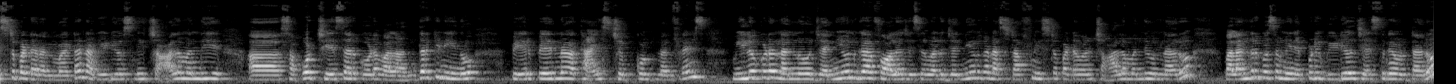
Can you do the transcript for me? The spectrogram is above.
ఇష్టపడ్డారనమాట నా వీడియోస్ని చాలామంది సపోర్ట్ చేశారు కూడా. వాళ్ళందరికీ నేను పేరు పేరున థ్యాంక్స్ చెప్పుకుంటున్నాను ఫ్రెండ్స్ మీలో కూడా నన్ను జెన్యున్గా ఫాలో చేసేవాళ్ళు జెన్యున్గా నా స్టఫ్ని ఇష్టపడే వాళ్ళు చాలా మంది ఉన్నారు. వాళ్ళందరి కోసం నేను ఎప్పుడు వీడియోలు చేస్తూనే ఉంటాను.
